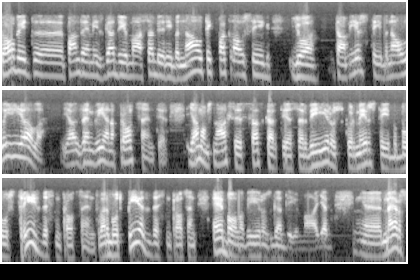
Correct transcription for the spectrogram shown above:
Covid uh, pandēmijas gadījumā sabiedrība nav tik paklausīga, jo tā mirstība nav liela. Ja, zem viena procenta ir. Ja mums nāksies saskarties ar vīrusu, kur mirstība būs 30%, varbūt 50% ebola vīrusu gadījumā, ja e, MERS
